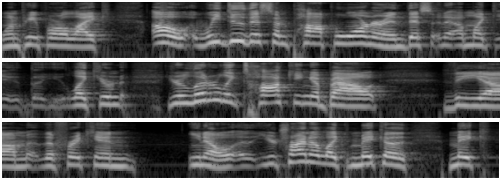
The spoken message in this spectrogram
when people are like, "Oh, we do this in Pop Warner and this," and I'm like, like you're you're literally talking about the um the freaking you know you're trying to like make a make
